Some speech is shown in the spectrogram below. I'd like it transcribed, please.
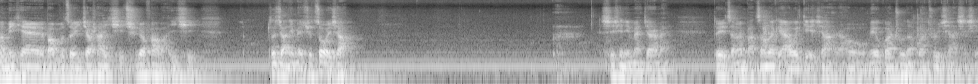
啊，明天把吴总也叫上一起吃个饭吧，一起在家里面去做一下。谢谢你们家人们，对，咱们把赞赞给阿伟点一下，然后没有关注的关注一下，谢谢。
